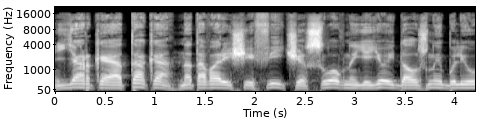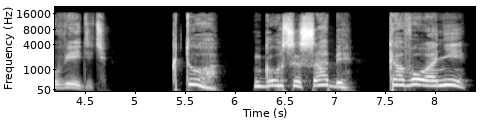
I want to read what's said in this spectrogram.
Яркая атака на товарищей Фича, словно ее и должны были увидеть. «Кто? Гос и Саби? Кого они?»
